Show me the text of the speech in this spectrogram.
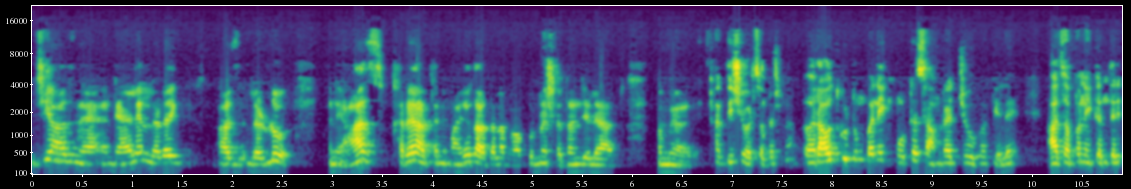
जी आज न्याय न्यायालयीन लढाई आज लढलो. आणि आज खऱ्या अर्थाने माझ्या दादाला भावपूर्ण श्रद्धांजली आज मिळाली. अगदी शेवटचा प्रश्न राऊत कुटुंबाने एक मोठं साम्राज्य उभं केलंय. आज आपण एकंदरीत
